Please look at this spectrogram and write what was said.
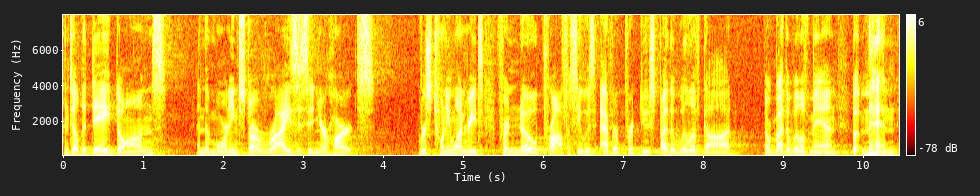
until the day dawns and the morning star rises in your hearts. Verse 21 reads For no prophecy was ever produced by the will of God or by the will of man, but men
